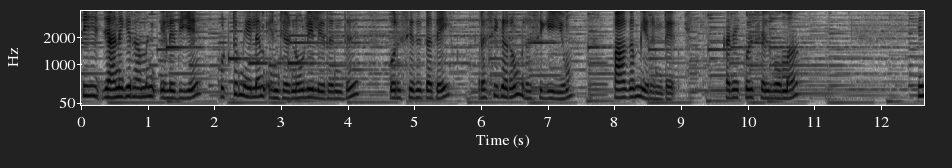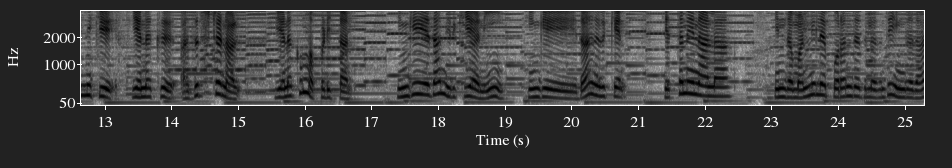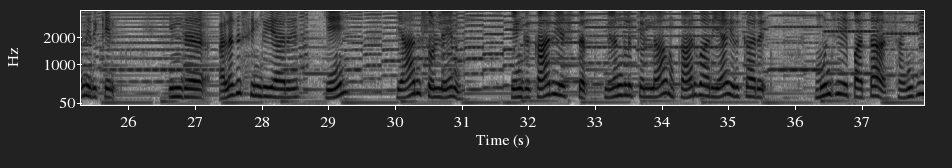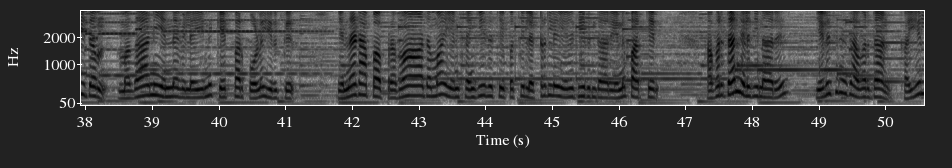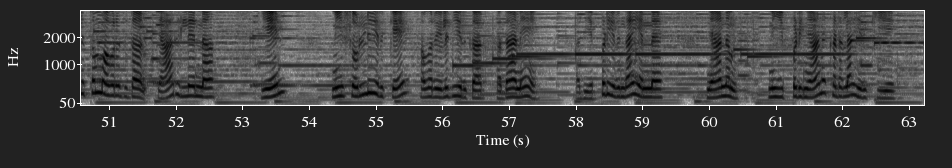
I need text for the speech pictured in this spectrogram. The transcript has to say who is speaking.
Speaker 1: தி ஜானகிராமன் எழுதிய கொட்டுமேளம் என்ற நூலிலிருந்து ஒரு சிறுகதை ரசிகரும் ரசிகையும் பாகம் இரண்டு. கதைக்குள் செல்வோமா? இன்னைக்கு எனக்கு அதிர்ஷ்ட நாள். எனக்கும் அப்படித்தான். இங்கேயே தான் இருக்கியா நீ? இங்கேயே தான் இருக்கேன். எத்தனை நாளா? இந்த மண்ணில் பிறந்ததுலேருந்து இங்கே தான் இருக்கேன். இந்த அழகு சிங்கு யாரு? ஏன்? யாரு சொல்லேன்? எங்கள் காரியஸ்தர் நிலங்களுக்கெல்லாம் கார்வாரியா இருக்காரு. மூஞ்சியை பார்த்தா சங்கீதம் மகாணி என்ன விலைன்னு கேட்பார் போல இருக்கு. என்னடாப்பா பிரமாதமாக என் சங்கீதத்தை பற்றி லெட்டரில் எழுதியிருந்தாருன்னு பார்த்தேன். அவர்தான் எழுதினாரு. எழுதினது அவர்தான். கையெழுத்தும் அவரது தான் யார் இல்லைன்னா? ஏன்? நீ சொல்லி இருக்கே அவர் எழுதியிருக்கார். அதானே? அது எப்படி இருந்தா என்ன? ஞானம் நீ இப்படி ஞானக்கடலாக இருக்கியே.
